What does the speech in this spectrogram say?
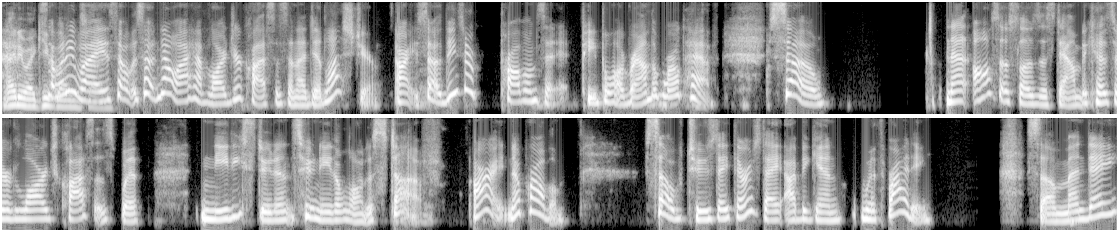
Anyway, keep so going. anyway, so so no, I have larger classes than I did last year. All right, so these are problems that people around the world have. So that also slows us down because they're large classes with needy students who need a lot of stuff. All right, no problem. So Tuesday, Thursday, I begin with writing. So Monday,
